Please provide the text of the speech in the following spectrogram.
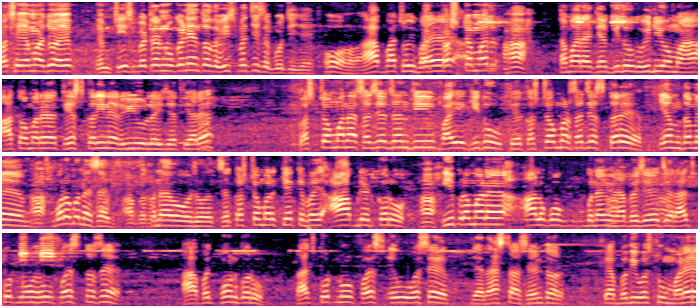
પછી એમાં જો એમ- એમ ચીઝ બટરનું ગણીએ તો વીસ પચીસે પહોંચી જાય. ઓહો આ પાછું ભાઈ કસ્ટમર હા. તમારે કે કીધું વિડીયોમાં આ તો અમારે ટેસ્ટ કરીને રિવ્યૂ લઈ છે અત્યારે. કસ્ટમરના સજેશનથી ભાઈએ કીધું કે કસ્ટમર સજેસ્ટ કરે એમ તમે. બરોબર ને સાહેબ? બનાવ્યો છો કસ્ટમર કે કે ભાઈ આ અપડેટ કરો. હા. એ પ્રમાણે આ લોકો બનાવીને આપે છે જે રાજકોટનું એવું ફર્સ્ટ થશે હા પછી ફોન કરું. રાજકોટનું ફર્સ્ટ એવું હશે જે નાસ્તા સેન્ટર ત્યાં બધી વસ્તુ મળે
